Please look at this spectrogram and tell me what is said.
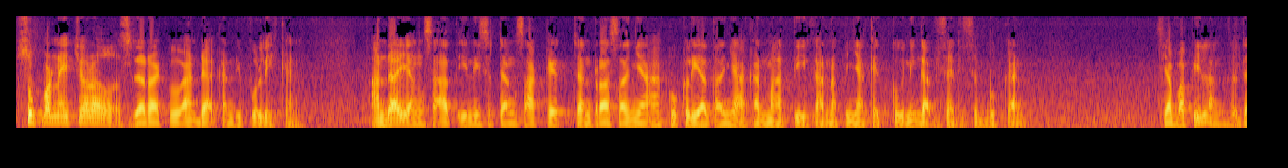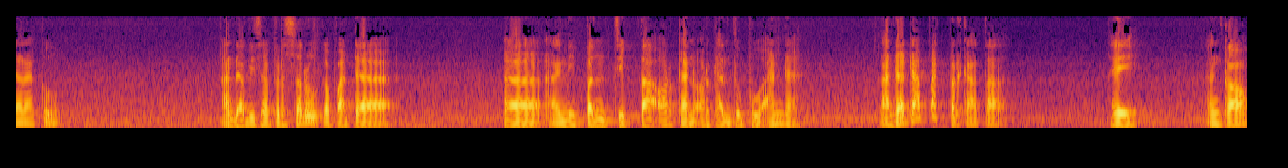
supernatural, saudaraku, Anda akan dipulihkan. Anda yang saat ini sedang sakit dan rasanya aku kelihatannya akan mati karena penyakitku ini nggak bisa disembuhkan. Siapa bilang, saudaraku? Anda bisa berseru kepada uh, ini pencipta organ-organ tubuh Anda. Anda dapat berkata, "Hei, engkau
